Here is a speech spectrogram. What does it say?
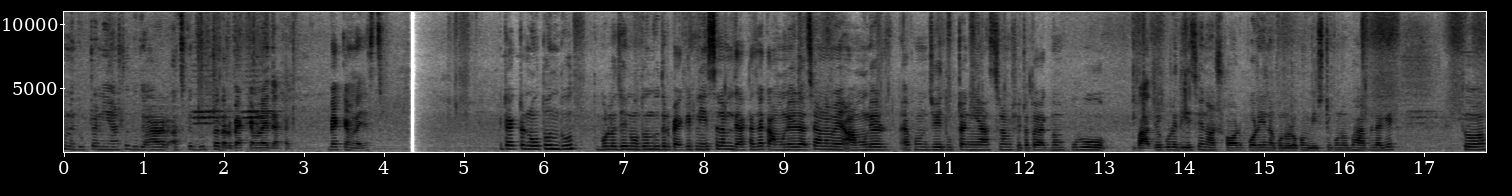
মানে দুধটা নিয়ে আসলো। দুধ আর আজকে দুধটা দাঁড়ো ব্যাক ক্যামেরায় দেখায় ব্যাক ক্যামেরায় আসছে। এটা একটা নতুন দুধ। বলল যে নতুন দুধের প্যাকেট নিয়ে এসেছিলাম। দেখা যাক আমুলের আছে। আমি আমুলের এখন যে দুধটা নিয়ে আসছিলাম, সেটা তো একদম পুরো বাজে করে দিয়েছে, না সর পড়ে, না কোনো রকম মিষ্টি কোনো ভাব লাগে। তো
